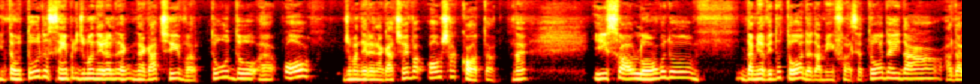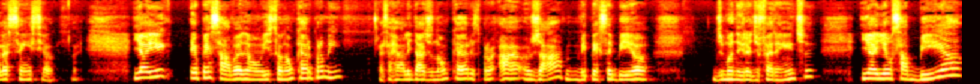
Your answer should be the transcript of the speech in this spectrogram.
Então tudo sempre de maneira negativa. Tudo uh, ou de maneira negativa ou chacota, né? Isso ao longo do, da minha vida toda, da minha infância toda e da adolescência. Né? E aí eu pensava, não, isso eu não quero para mim. Essa realidade eu não quero isso para Ah, eu já me percebia de maneira diferente. E aí eu sabia,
